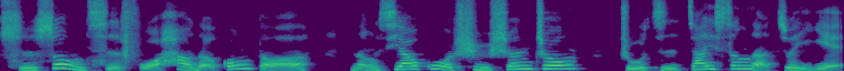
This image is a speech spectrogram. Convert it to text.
持诵此佛号的功德，能消过去生中阻止灾生的罪业。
